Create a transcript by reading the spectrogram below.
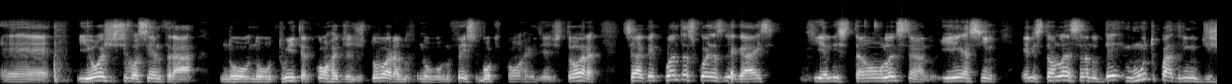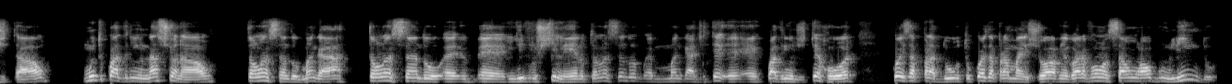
É, e hoje, se você entrar no, no Twitter Conrad Editora, no, no Facebook Conrad Editora, você vai ver quantas coisas legais que eles estão lançando. E assim, eles estão lançando de, muito quadrinho digital, muito quadrinho nacional, estão lançando mangá, estão lançando é, é, livro chileno, estão lançando é, mangá de é, é, quadrinho de terror, coisa para adulto, coisa para mais jovem. Agora vão lançar um álbum lindo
